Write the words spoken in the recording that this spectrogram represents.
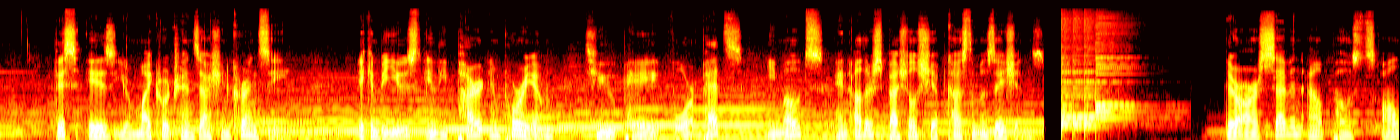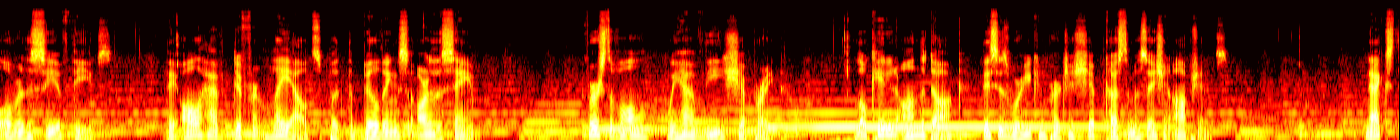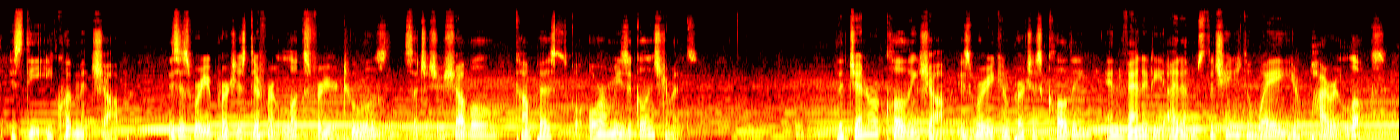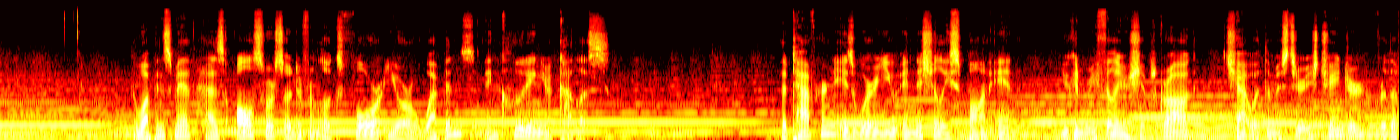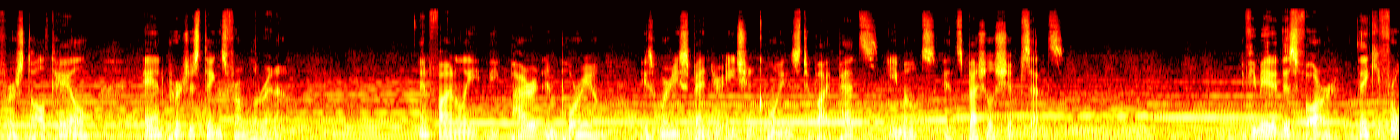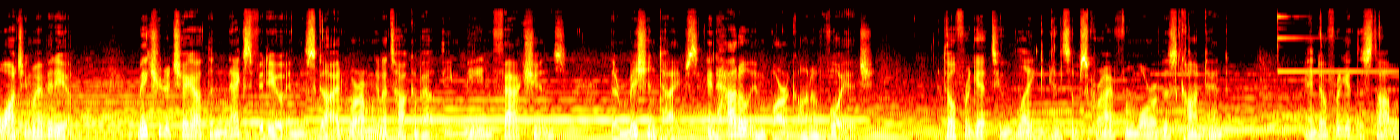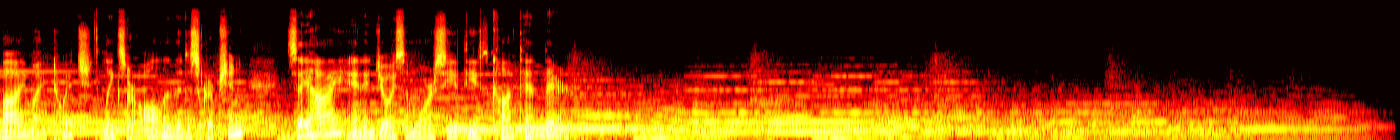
This is your microtransaction currency. It can be used in the Pirate Emporium to pay for pets, emotes, and other special ship customizations. There are seven outposts all over the Sea of Thieves. They all have different layouts, but the buildings are the same. First of all, we have the shipwright. Located on the dock, this is where you can purchase ship customization options. Next is the equipment shop. This is where you purchase different looks for your tools, such as your shovel, compass, or musical instruments. The general clothing shop is where you can purchase clothing and vanity items to change the way your pirate looks. The weaponsmith has all sorts of different looks for your weapons, including your cutlass. The tavern is where you initially spawn in. You can refill your ship's grog, chat with the mysterious stranger for the first tall tale, and purchase things from Larinna. And finally, the Pirate Emporium is where you spend your ancient coins to buy pets, emotes, and special ship sets. If you made it this far, thank you for watching my video. Make sure to check out the next video in this guide where I'm going to talk about the main factions, their mission types, and how to embark on a voyage. Don't forget to like and subscribe for more of this content. And don't forget to stop by my Twitch, links are all in the description. Say hi and enjoy some more Sea of Thieves content there.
